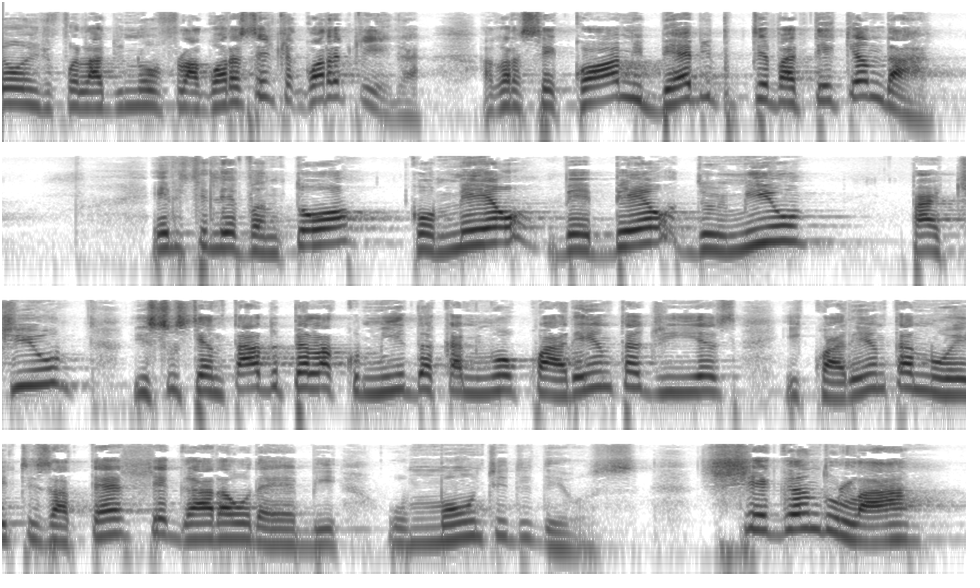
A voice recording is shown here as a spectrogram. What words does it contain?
o anjo foi lá de novo e falou: agora você agora chega. Agora você come, bebe, porque você vai ter que andar. Ele se levantou, comeu, bebeu, dormiu. Partiu e, sustentado pela comida, caminhou 40 dias e 40 noites até chegar a Horebe, o monte de Deus. Chegando lá,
